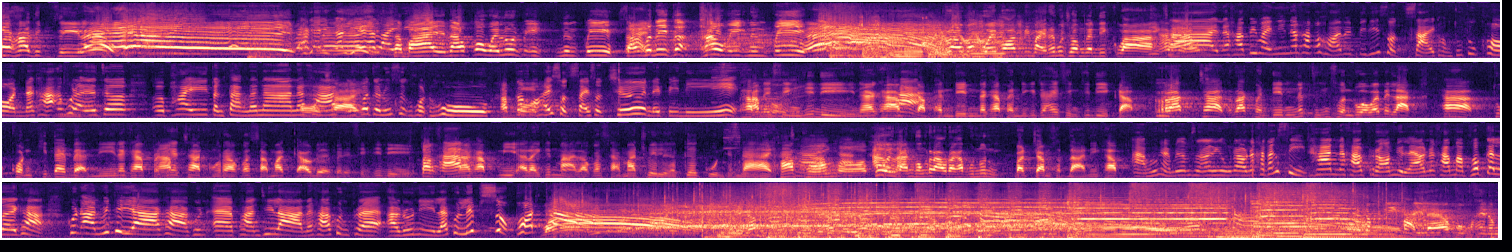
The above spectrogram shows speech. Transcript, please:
2554 แล้ว แล้วยัยแล้วยัยอะไรสบายเราก็วัยรุ่นไปอีกหนึ่งปีสองคนนี้ก็เข้าไปอีกหนึ่งปี เรามาอวยพรปีใหม่ท่านผู้ชมกันดีกว่า ใช่นะคะปีใหม่นี้นะคะก็ขอให้เป็นปีที่สดใสของทุกๆ คนนะคะบางคนอาจจะเจอเอ่อภัยต่างๆ นานานะคะ โอ้ใช่แล้วก็จะรู้สึกหดหู่ครับก็ผมขอให้สดใสสดชื่นในปีนี้ ทำในสิ่งที่ดีนะครับ ค่ะ กับแผ่นดินนะครับ แผ่นดินก็จะให้สิ่งที่ดีกลับ รักชาติรักแผ่นดินนึกถึงส่วนรวมไว้เป็นหลัก ถ้าทุกคนคิดได้แบบนี้นะครับ ประเทศชาติของเราก็สามารถก้าวเดินไปในสิ่งที่ดีต้องครับ นะครับ มีอะไรขึ้นมาเราก็สามารถช่วยเหลือเกื้อกูลกันได้ครับผมใช่ค่ะ ผู้แข่งขันของเรานะครับคุณนุ่นประจำสัปดาห์นี้ครับ อ่าผู้แข่งประจำสัปดาห์นี้ของเรานะคะ ทั้ง 4 ท่านนะคะ พร้อมอยู่แล้วนะคะ มาพบกันเลยค่ะ คุณอานวิทยาค่ะ คุณแอร์พันธิลานะคะ คุณแพรอรุณีและคุณลิปสุพจน์ค่ะสวัสดีครับสวัสดีครับสวัสดีครับ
